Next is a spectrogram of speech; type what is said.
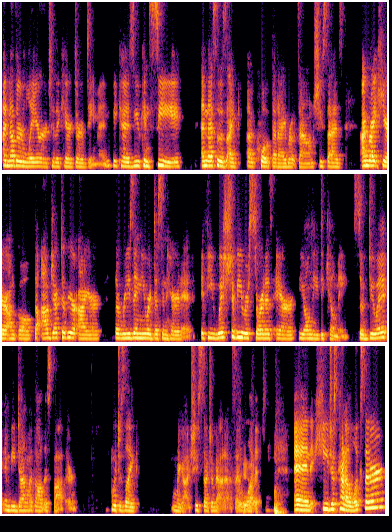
another layer to the character of Daemon because you can see, and this was like a quote that I wrote down. She says, I'm right here, uncle, the object of your ire, the reason you were disinherited. If you wish to be restored as heir, you'll need to kill me. So do it and be done with all this bother. Which is like, oh my God, she's such a badass. I love it. And he just kind of looks at her,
